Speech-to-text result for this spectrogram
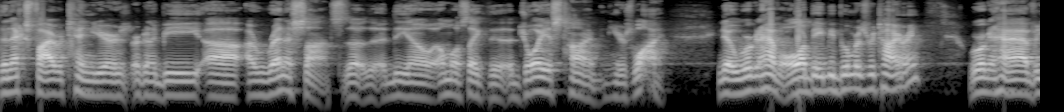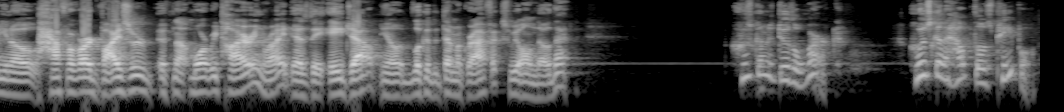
the next five or ten years are going to be uh, a renaissance, the, the, you know, almost like the joyous time. And here's why. You know, we're going to have all our baby boomers retiring we're going to have, you know, half of our advisor, if not more, retiring, right, as they age out. You know, look at the demographics. We all know that. Who's going to do the work? Who's going to help those people?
